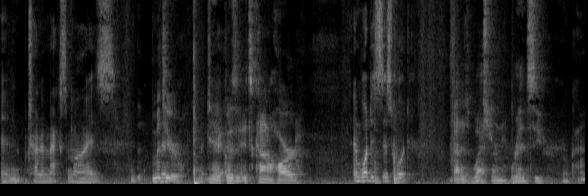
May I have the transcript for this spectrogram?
and trying to maximize. Material. Yeah, material. because it's kind of hard. And what is this wood? That is Western red cedar. Okay.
